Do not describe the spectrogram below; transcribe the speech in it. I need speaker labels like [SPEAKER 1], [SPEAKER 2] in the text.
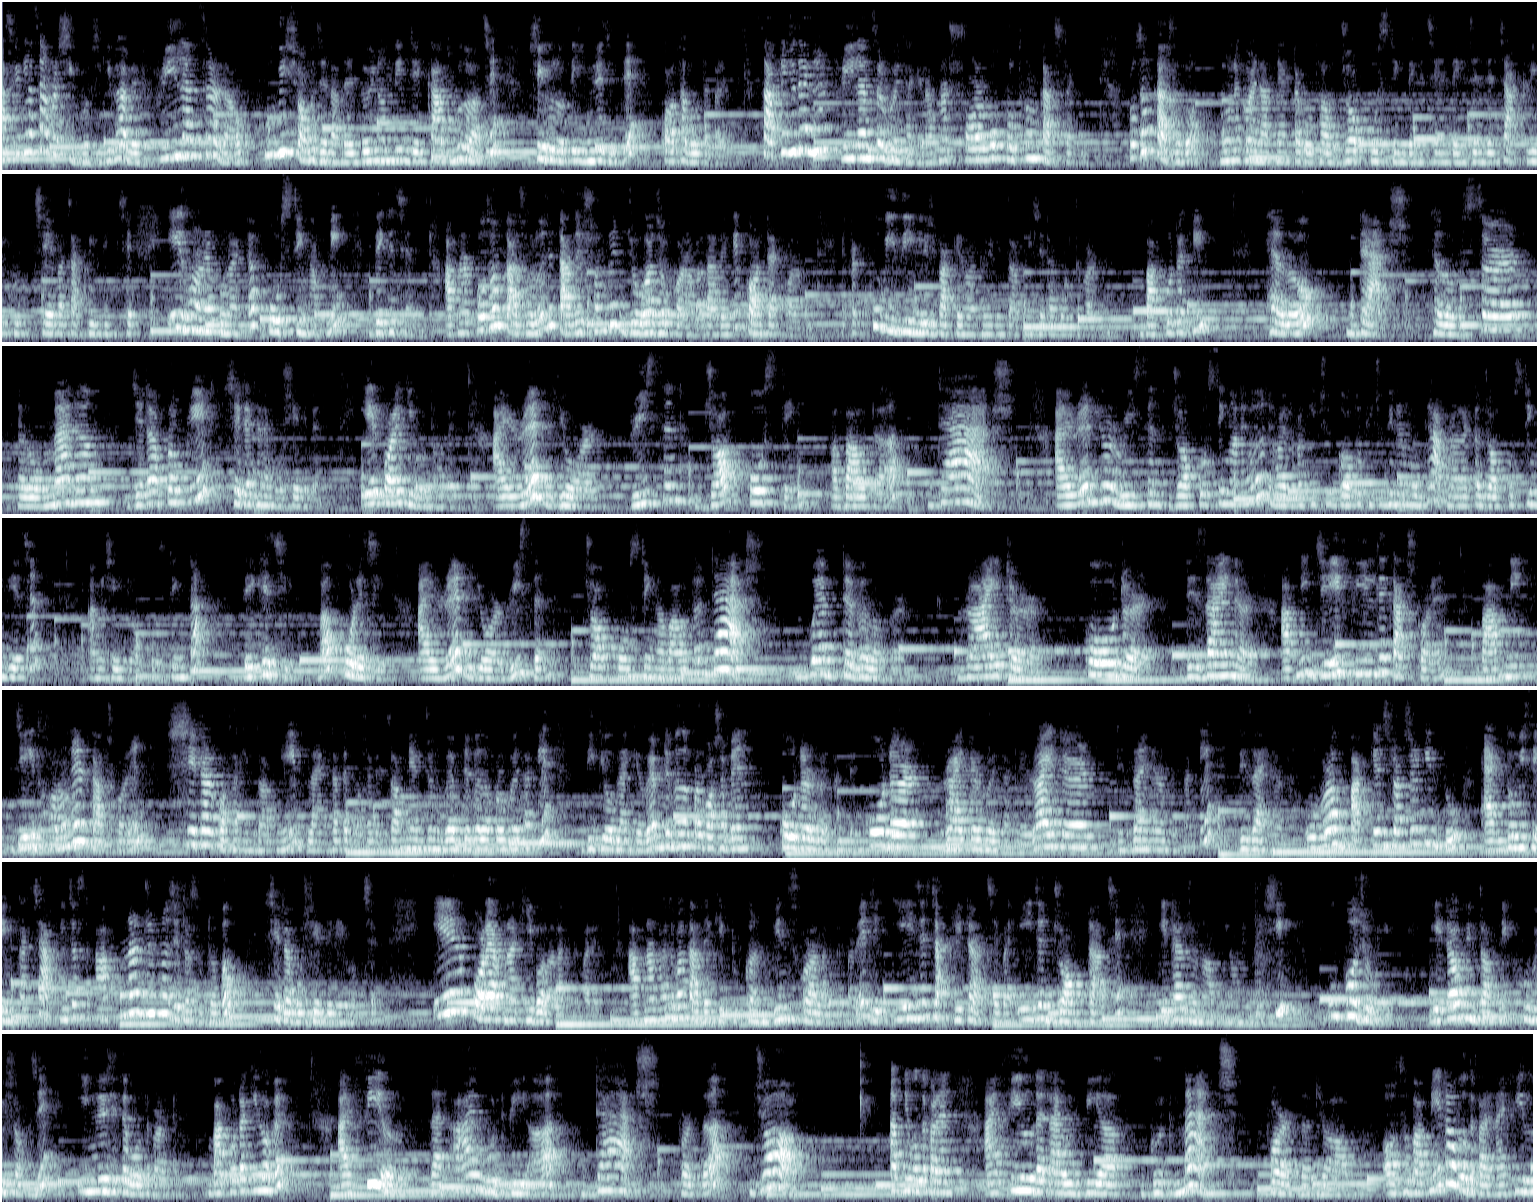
[SPEAKER 1] আজকের ক্লাসে আমরা শিখব কীভাবে ফ্রিল্যান্সাররাও খুবই সহজে তাদের দৈনন্দিন যে কাজগুলো আছে, সেগুলোতে ইংরেজিতে কথা বলতে পারে। আপনি যদি একজন ফ্রিল্যান্সার হয়ে থাকেন, আপনার সর্বপ্রথম কাজটা কি? প্রথম কাজ হলো, মনে করেন আপনি একটা কোথাও জব পোস্টিং দেখেছেন দেখেছেন যে চাকরি খুঁজছে বা চাকরি দিচ্ছে, এই ধরনের কোনো একটা পোস্টিং আপনি দেখেছেন। আপনার প্রথম কাজ হলো যে তাদের সঙ্গে যোগাযোগ করা বা তাদেরকে কন্ট্যাক্ট করা। একটা খুব ইজি ইংলিশ বাক্যের মাধ্যমে কিন্তু আপনি সেটা করতে পারবেন। বাক্যটা কি? Hello dash hello sir hello madam যেটা অ্যাপ্রোপ্রিয়েট সেটা এখানে বসিয়ে দিবেন। এরপরে কি বলতে হবে? I read your recent job posting about a dash I read your recent job posting মানে হলো হয়তো বা কিছু, গত কিছু দিনের মধ্যে আপনারা একটা জব পোস্টিং দিয়েছেন। আমি সেই জব পোস্টিংটা দেখেছি বা পড়েছি। I read your recent job posting about a dash web developer writer coder designer আপনি যেই ফিল্ডে কাজ করেন বা আপনি যেই ধরনের কাজ করেন, সেটার কথা কিন্তু আপনি এই ব্ল্যাঙ্কটাতে বসাবেন। তো আপনি একজন ওয়েব ডেভেলপার হয়ে থাকলে দ্বিতীয় ব্ল্যাঙ্কে ওয়েব ডেভেলপার বসাবেন কোডার হয়ে থাকলে কোডার রাইটার হয়ে থাকলে রাইটার ডিজাইনার হয়ে থাকলে ডিজাইনার ওভারঅল বাক্যের স্ট্রাকচার কিন্তু একদমই সেম থাকছে। আপনি জাস্ট আপনার জন্য যেটা সুটেবল সেটা বসিয়ে দিলেই হচ্ছে। এরপরে আপনার কি বলা লাগতে পারে? আপনার হয়তো বা তাদেরকে একটু কনভিন্স করা লাগতে পারে যে এই যে চাকরিটা আছে বা এই যে জবটা আছে, এটার জন্য আপনি অনেক বেশি উপযোগী। এটাও কিন্তু আপনি খুবই সহজে ইংরেজিতে বলতে পারবেন। বাক্যটা কি হবে? I feel that I would be a dash for the job আপনি বলতে পারেন I feel that I would be a good match for the job অথবা আপনি এটাও বলতে পারেন I feel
